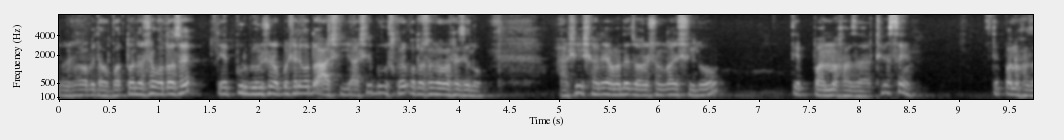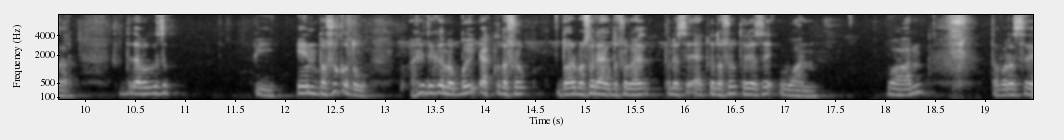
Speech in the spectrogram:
জনসংখ্যা হবে দেখো বর্তমান জনসংখ্যা কত আছে? এর পূর্বে উনিশশো নব্বই সালে কত? আশি। আশি কত সালে জনসংখ্যা ছিল? আশি সালে আমাদের জনসংখ্যা ছিল তেপ্পান্ন হাজার, ঠিক আছে? তেপ্পান্ন হাজার। শুধু তারপর কিছু পি। এন দশক কত? আশি থেকে নব্বই একটা দশক। দশ বছরে এক দশক হয়, তাহলে হচ্ছে একটা দশক, তাহলে আছে ওয়ান। ওয়ান, তারপর আছে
